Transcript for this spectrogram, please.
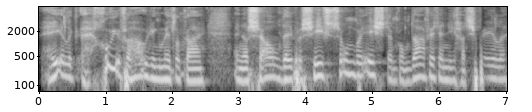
heerlijk eh, goede verhouding met elkaar. En als Saul depressief, somber is, dan komt David en die gaat spelen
